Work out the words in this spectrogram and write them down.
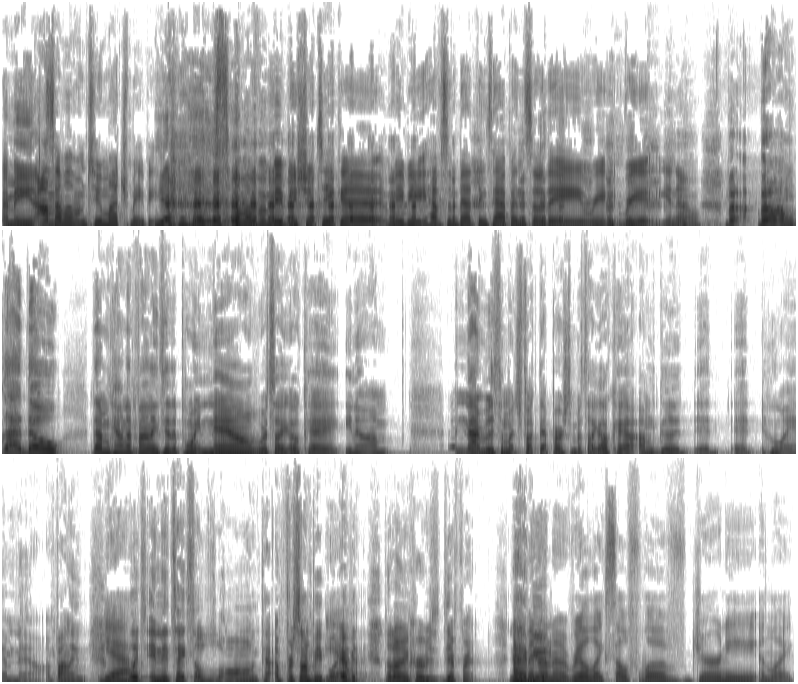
I mean, I'm. Some of them too much, maybe. yeah. some of them maybe should take a maybe have some bad things happen so they re, re, you know But but I'm glad though that I'm kind of finally to the point now where it's like, okay, you know, I'm not really so much fuck that person, but it's like, okay, I'm good at, at who I am now. I'm finally Yeah. Which and it takes a long time for some people. Yeah. Every the learning curve is different. Now, I've been you, on a real like self love journey and like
